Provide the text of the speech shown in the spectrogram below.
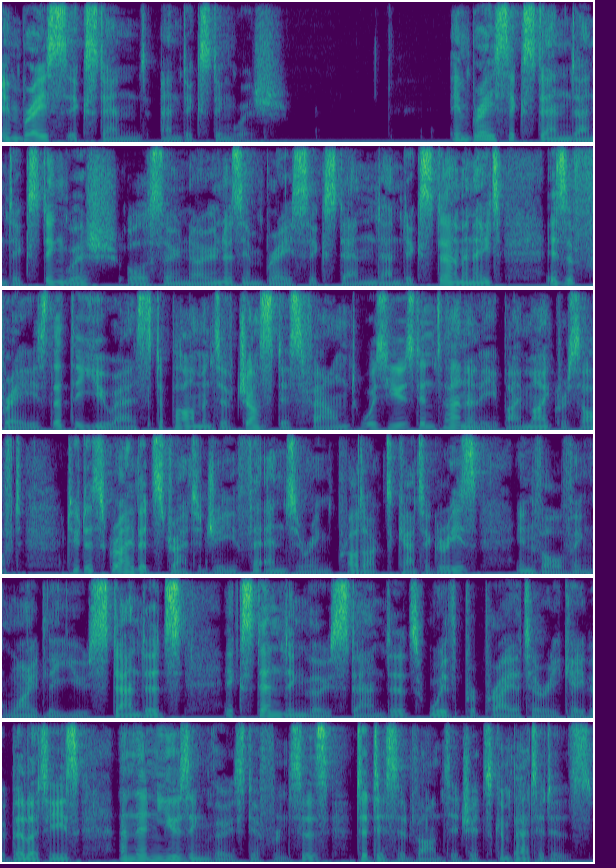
Embrace, Extend, and Extinguish. Embrace, Extend, and Extinguish, also known as Embrace, Extend, and Exterminate, is a phrase that the US Department of Justice found was used internally by Microsoft to describe its strategy for entering product categories involving widely used standards, extending those standards with proprietary capabilities, and then using those differences to disadvantage its competitors.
